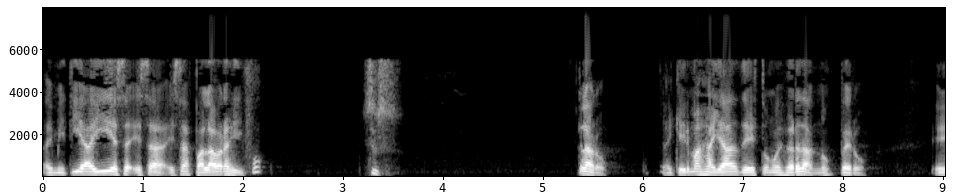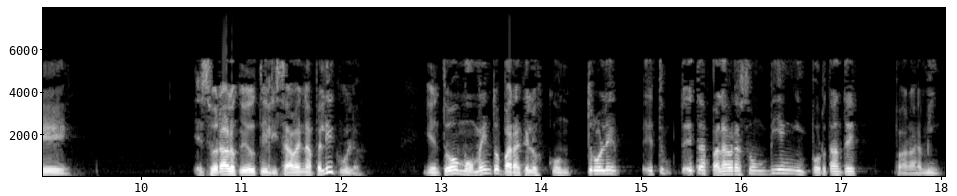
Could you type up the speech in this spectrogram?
emitía ahí esa, esas palabras y sus. Claro, hay que ir más allá de esto no es verdad, ¿no? Pero eh, eso era lo que yo utilizaba en la película. Y en todo momento para que los controle, estas palabras son bien importantes para mí,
